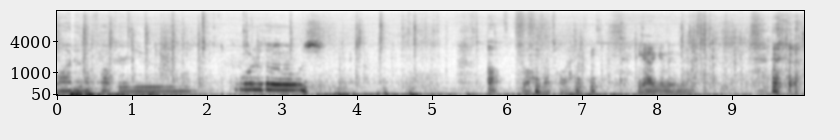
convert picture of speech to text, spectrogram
Why the fuck are you? What are those? Oh, oh that's why. You gotta give me a minute.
